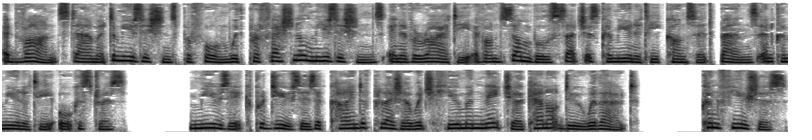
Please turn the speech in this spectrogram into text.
advanced amateur musicians perform with professional musicians in a variety of ensembles such as community concert bands and community orchestras. Music produces a kind of pleasure which human nature cannot do without. Confucius.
